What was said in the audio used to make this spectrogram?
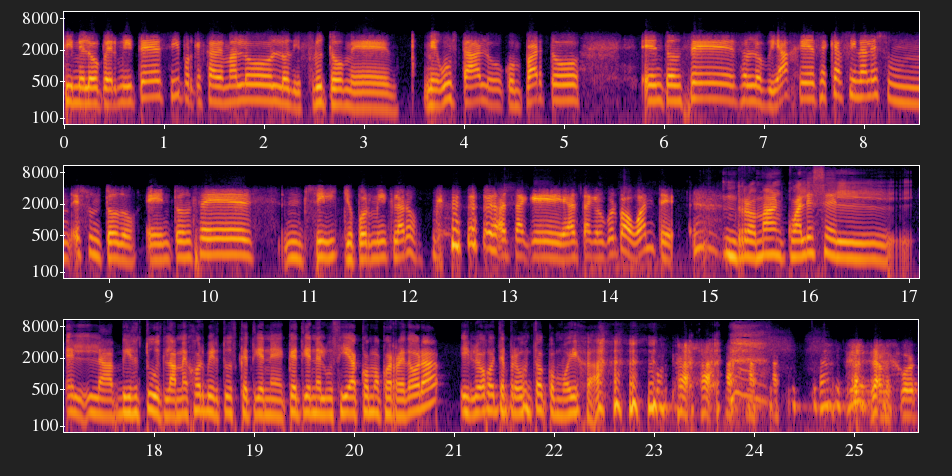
si me lo permite, sí, porque es que además lo, lo disfruto, me, me gusta, lo comparto. Entonces, son los viajes, es que al final es un, es un todo. Entonces, mm, sí, yo por mí, claro, hasta que hasta que el cuerpo aguante. Román, ¿cuál es el, la virtud, la mejor virtud que tiene que tiene Lucía como corredora? Y luego te pregunto como hija. la mejor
